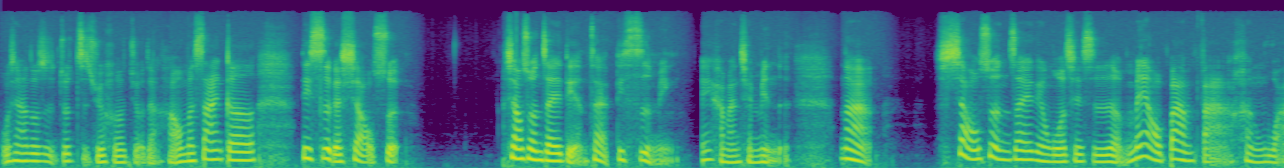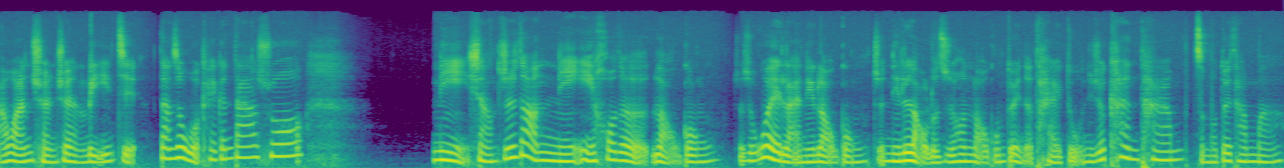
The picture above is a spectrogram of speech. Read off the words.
我现在都是就只去喝酒这样。好，我们三个第四个孝顺，孝顺这一点在第四名，诶，还蛮前面的。那孝顺这一点，我其实没有办法很完完全全理解，但是我可以跟大家说，你想知道你以后的老公。就是未来你老公，就你老了之后，老公对你的态度，你就看他怎么对他妈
